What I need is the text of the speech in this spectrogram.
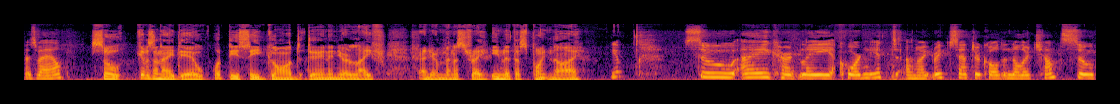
as well. So, give us an idea. What do you see God doing in your life and your ministry, even at this point now? Yep. So I currently coordinate an outreach centre called Another Chance. So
